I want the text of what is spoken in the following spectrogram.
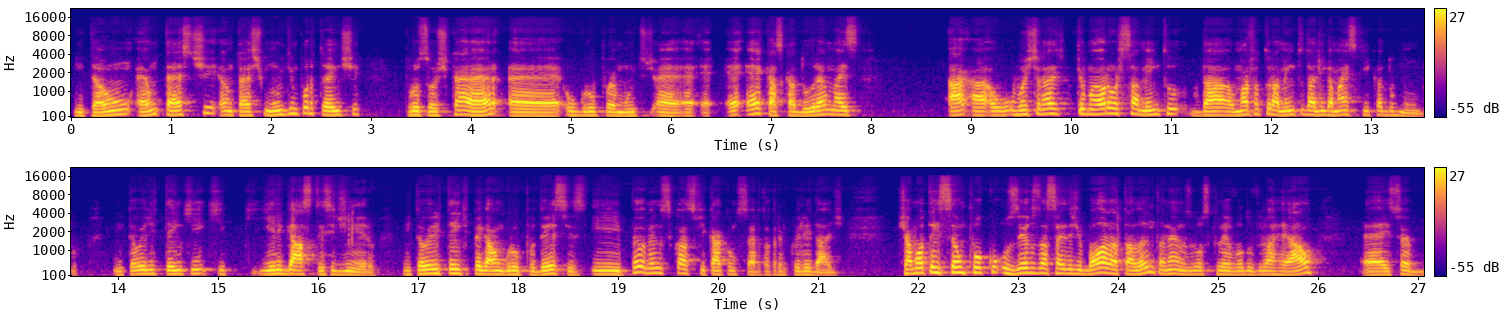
Então é um teste, é um teste muito importante para o Solskjaer. É, o grupo é muito é, é, é, é cascadura, mas a, a, o Manchester United tem o maior orçamento, da, o maior faturamento da liga mais rica do mundo. Então ele tem que, que, que ele gasta esse dinheiro. Então ele tem que pegar um grupo desses e pelo menos se classificar com certa tranquilidade. Chamou atenção um pouco os erros da saída de bola da Atalanta, né, nos gols que levou do Vila Real. É, isso é um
